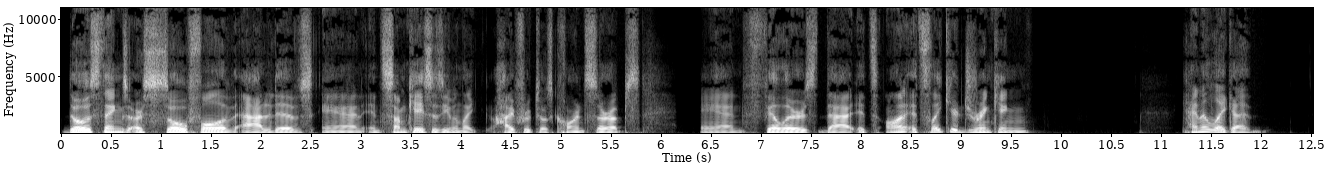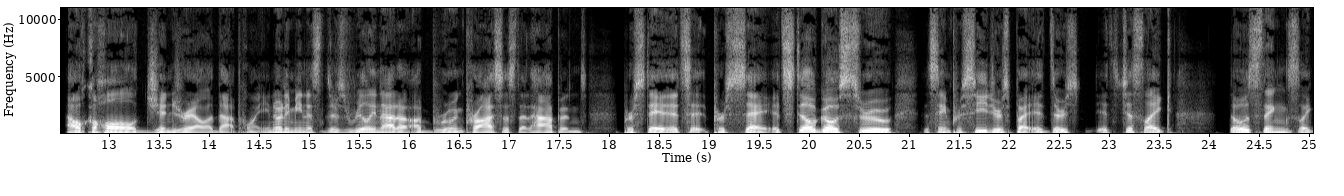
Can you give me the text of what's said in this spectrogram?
Those things are so full of additives and in some cases, even like high fructose corn syrups and fillers that it's on it's like you're drinking kind of like a alcohol ginger ale at that point you know what i mean it's there's really not a, a brewing process that happens per se it's it, per se it still goes through the same procedures but it there's it's just like those things like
